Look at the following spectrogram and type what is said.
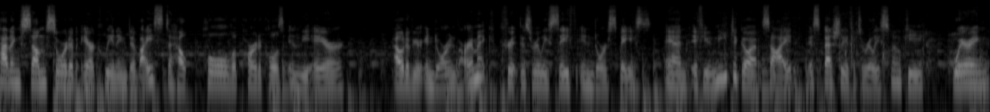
having some sort of air cleaning device to help pull the particles in the air out of your indoor environment, create this really safe indoor space. And if you need to go outside, especially if it's really smoky, wearing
